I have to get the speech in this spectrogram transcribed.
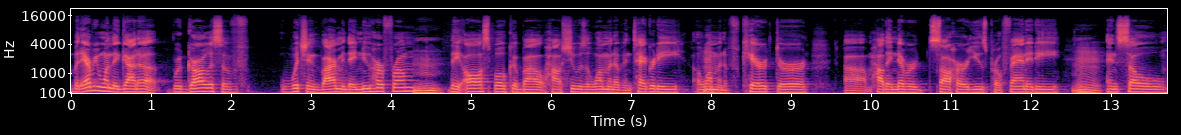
But everyone that got up, regardless of which environment they knew her from, mm-hmm. they all spoke about how she was a woman of integrity, a hmm. woman of character, um, how they never saw her use profanity. Hmm. And so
